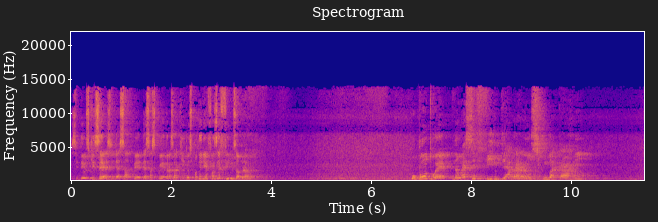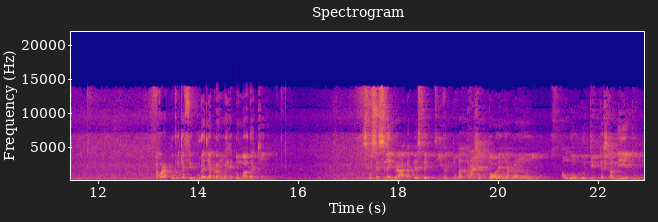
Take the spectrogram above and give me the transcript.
se Deus quisesse dessa, dessas pedras aqui, Deus poderia fazer filhos Abraão. O ponto é, não é ser filho de Abraão segundo a carne. Agora, por que a figura de Abraão é retomada aqui? Se você se lembrar da perspectiva de toda a trajetória de Abraão ao longo do Antigo Testamento,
